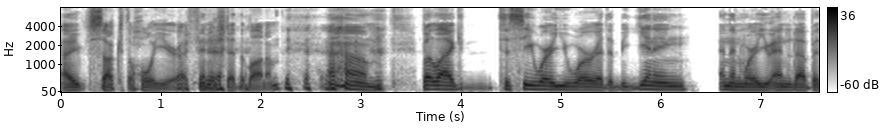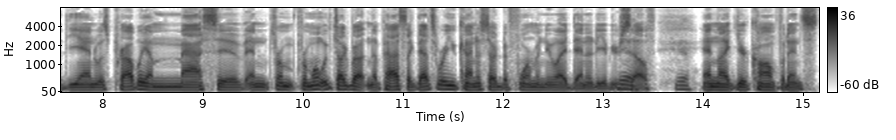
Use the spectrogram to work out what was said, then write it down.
I sucked the whole year. I finished at the bottom. Um, but like to see where you were at the beginning and then where you ended up at the end was probably a massive and from from what we've talked about in the past like that's where you kind of started to form a new identity of yourself. yeah. and like your confidence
